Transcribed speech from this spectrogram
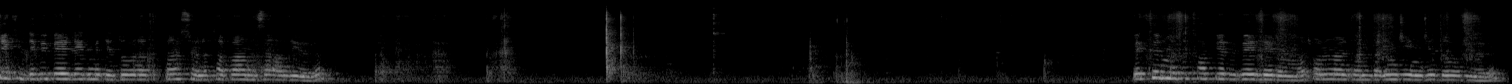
Şekilde biberlerimi de doğradıktan sonra tabağımıza alıyorum. Ve kırmızı kapya biberlerim var. Onlardan da ince ince doğruyorum.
